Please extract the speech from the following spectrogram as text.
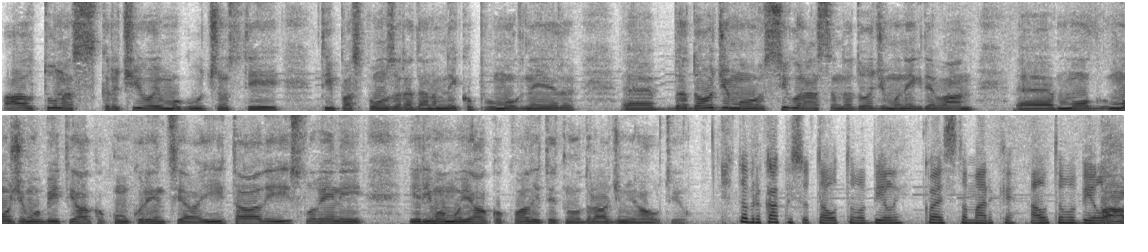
ali tu nas skraćivaju mogućnosti tipa sponzora da nam neko pomogne jer e, da dođemo, siguran sam da dođemo negdje van, e, možemo biti jako konkurencija i Italiji i Sloveniji jer imamo jako kvalitetno odrađenih autiju. Dobro, kakvi su to automobili? Koje su to marke automobila? Pa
